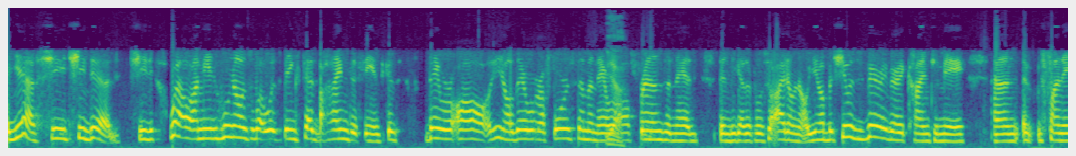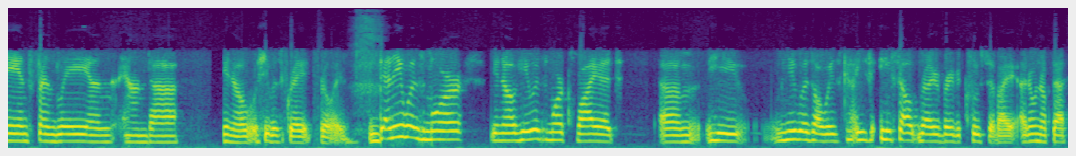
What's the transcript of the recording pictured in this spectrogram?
Yes, she she did. She well, I mean, who knows what was being said behind the scenes because they were all, you know, they were a foursome and they were Yeah. all friends and they had been together for so I don't know, you know, but she was very very kind to me and uh, funny and friendly and and uh you know, she was great, really. Denny was more, you know, he was more quiet um, he he was always he, he felt very very reclusive. I I don't know if that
